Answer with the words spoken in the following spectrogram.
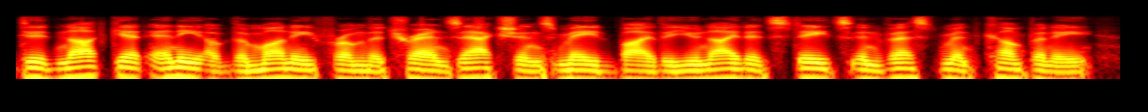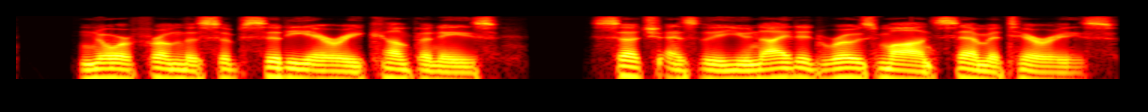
did not get any of the money from the transactions made by the United States Investment Company, nor from the subsidiary companies, such as the United Rosemont Cemeteries.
